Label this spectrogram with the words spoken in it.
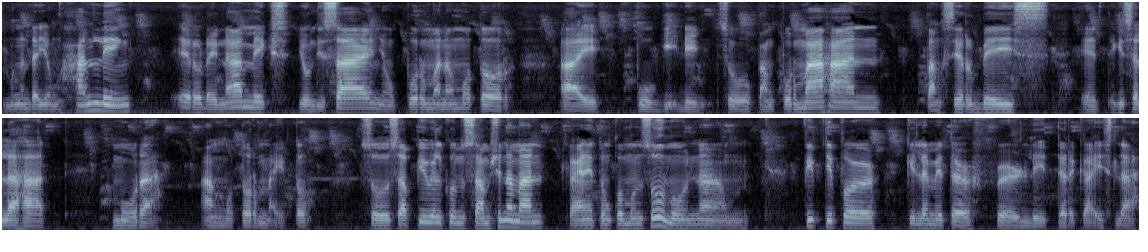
maganda yung handling, aerodynamics, yung design, yung forma ng motor ay pugi din. So, pang purmahan, pang service, and higit sa lahat, mura ang motor na ito. So, sa fuel consumption naman, kaya nitong kumonsumo ng 54 km per liter kaisla.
